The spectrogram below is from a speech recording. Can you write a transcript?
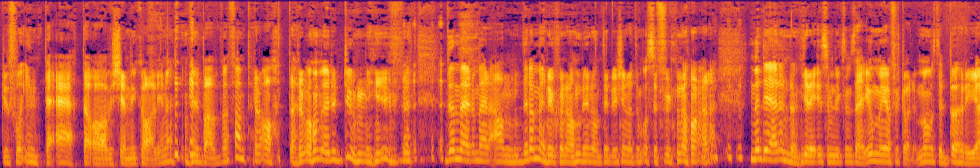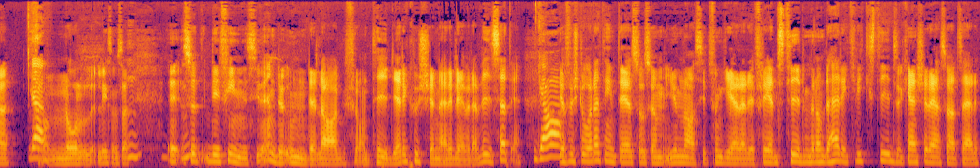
du får inte äta av kemikalierna. Och vi bara, vad fan pratar du om? Är du dum i huvudet? Vem är de här andra människorna om det är någonting du känner att du måste förklara? Men det är ändå en grej som liksom säger, jo men jag förstår det. Man måste börja Ja. från noll. Liksom så. Eh, så det finns ju ändå underlag från tidigare kurser när elever har visat det. Ja. Jag förstår att det inte är så som gymnasiet fungerar i fredstid. Men om det här är krigstid så kanske det är så att så här,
